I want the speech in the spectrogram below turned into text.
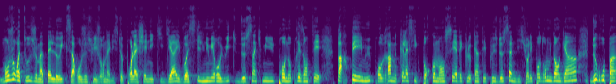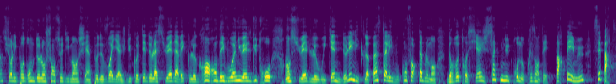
Bonjour à tous, je m'appelle Loïc Sarro, je suis journaliste pour la chaîne Equidia et voici le numéro 8 de 5 minutes prono présenté par PMU, programme classique pour commencer avec le Quintet Plus de samedi sur l'hippodrome d'Anguin, de groupe 1 sur l'hippodrome de Longchamp ce dimanche et un peu de voyage du côté de la Suède avec le grand rendez-vous annuel du trot en Suède le week-end de l'Elite Lop. Installez-vous confortablement dans votre siège, 5 minutes prono présenté par PMU, c'est parti.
